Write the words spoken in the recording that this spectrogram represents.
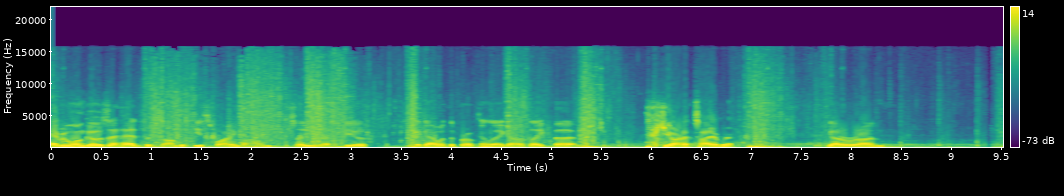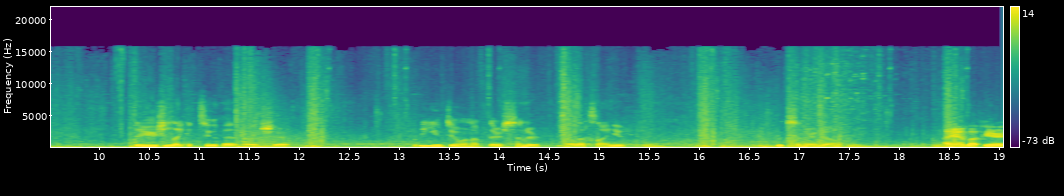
everyone goes ahead, but zombies keep spawning behind until you rescue the guy with the broken leg. I was like that. You're on a timer. You gotta run. They're usually like a two hit. Oh shit. What are you doing up there, Cinder? Oh, that's not you. Where'd Cinder go? I am up here.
